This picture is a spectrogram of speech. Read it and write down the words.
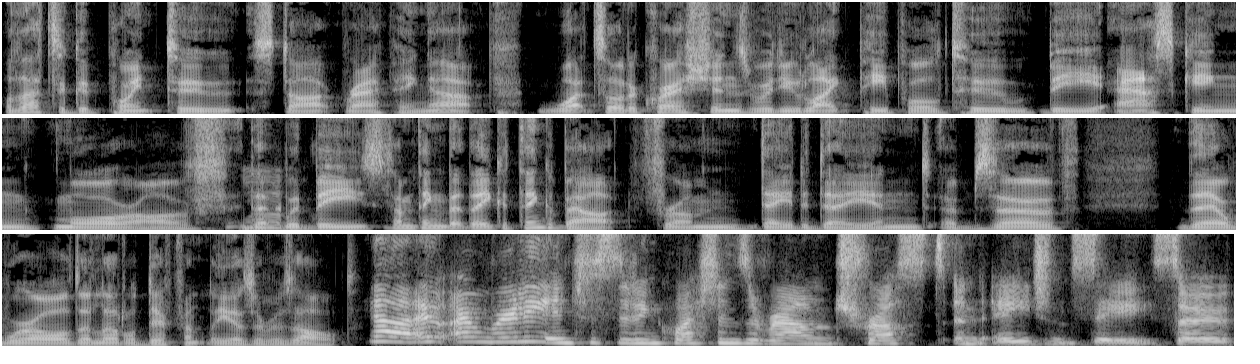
Well, that's a good point to start wrapping up. What sort of questions would you like people to be asking more of that would be something that they could think about from day to day and observe? Their world a little differently as a result? Yeah, I, am really interested in questions around trust and agency. So,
